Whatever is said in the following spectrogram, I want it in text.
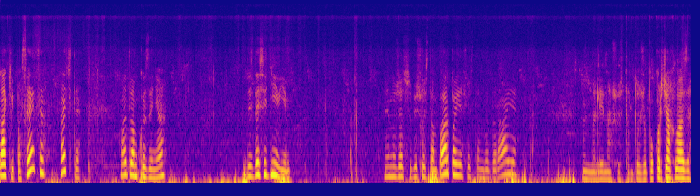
Лакі пасеться, бачите? От вам козеня. Десь 10 днів їм. Він уже собі щось там парпає, щось там вибирає. Вон Маліна щось там теж по корчах лазе.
